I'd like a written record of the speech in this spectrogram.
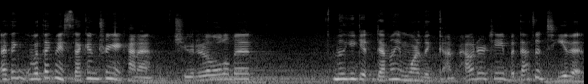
I think with like my second drink, I kind of chewed it a little bit. I feel like you get definitely more of the gunpowder tea, but that's a tea that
